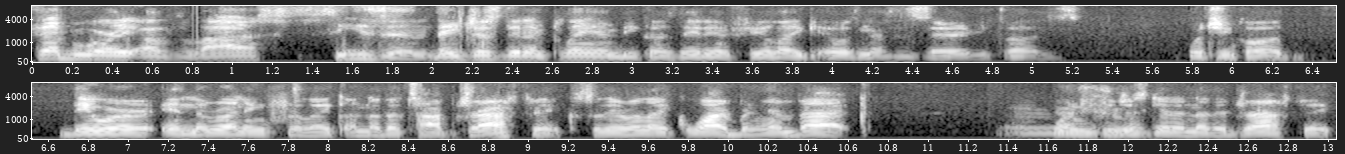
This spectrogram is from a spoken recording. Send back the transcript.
February of last season. They just didn't play him because they didn't feel like it was necessary because what you call it, they were in the running for like another top draft pick. So they were like, why bring him back when you could just get another draft pick?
